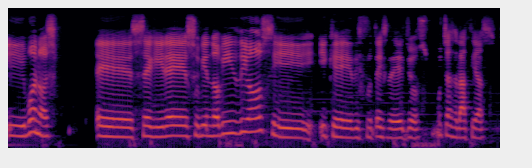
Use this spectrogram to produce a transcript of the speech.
Y bueno, eh, seguiré subiendo vídeos y que disfrutéis de ellos. Muchas gracias.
